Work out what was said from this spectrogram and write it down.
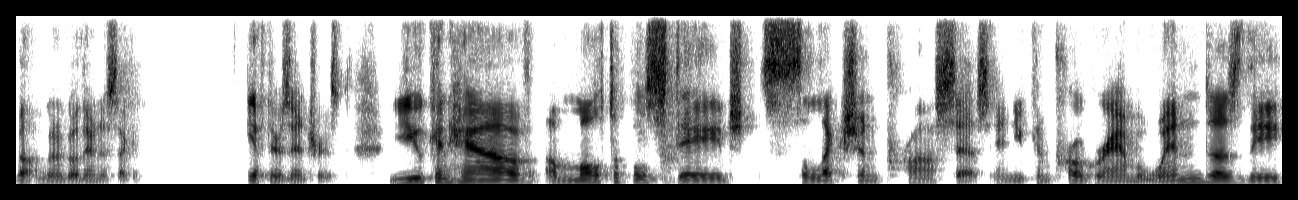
well, I'm going to go there in a second if there's interest. You can have a multiple stage selection process and you can program when does the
